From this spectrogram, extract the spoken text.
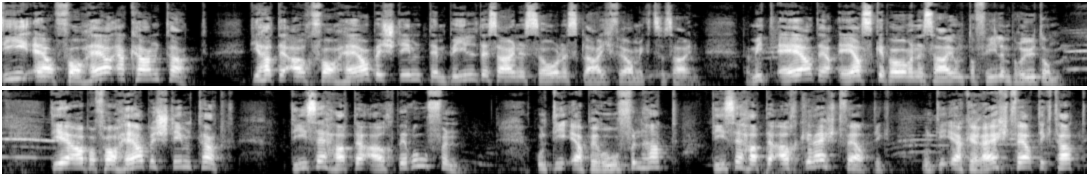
die er vorher erkannt hat, die hatte auch vorher bestimmt, dem Bilde seines Sohnes gleichförmig zu sein, damit er der Erstgeborene sei unter vielen Brüdern. Die er aber vorher bestimmt hat, diese hat er auch berufen. Und die er berufen hat, diese hat er auch gerechtfertigt. Und die er gerechtfertigt hat,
